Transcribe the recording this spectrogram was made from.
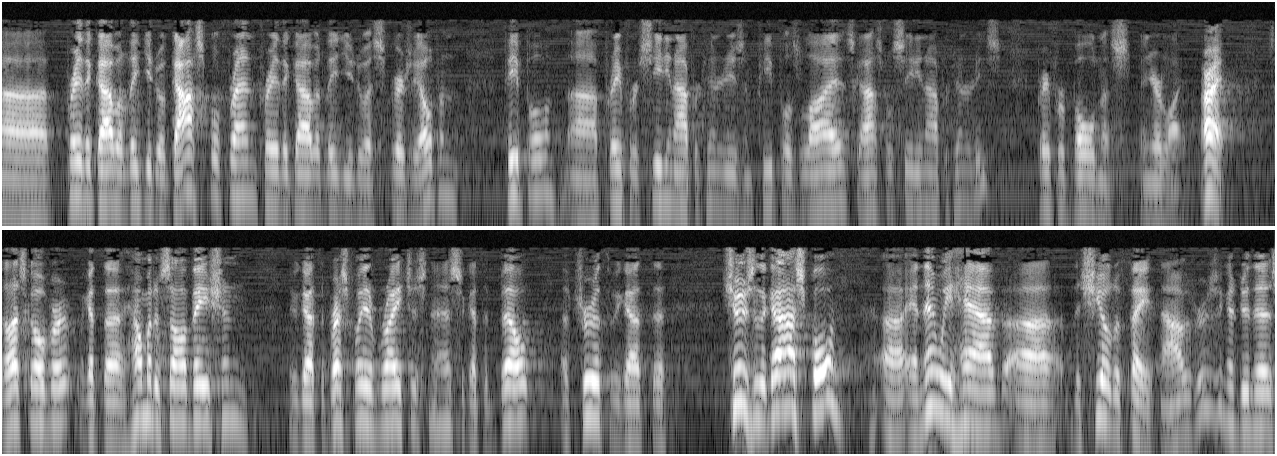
Uh, pray that God would lead you to a gospel friend. Pray that God would lead you to a spiritually open people. Uh, pray for seeding opportunities in people's lives, gospel seeding opportunities. Pray for boldness in your life. All right, so let's go over it. We've got the helmet of salvation. We've got the breastplate of righteousness. We've got the belt of truth. We've got the shoes of the gospel. Uh, and then we have uh, the shield of faith. Now, I was originally going to do this,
